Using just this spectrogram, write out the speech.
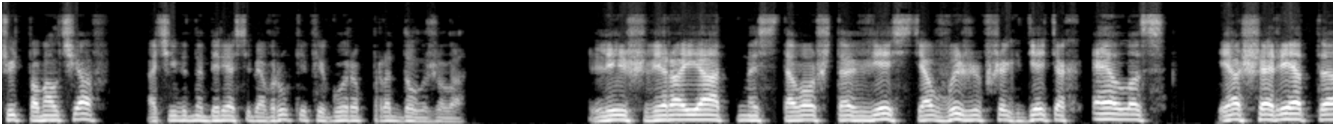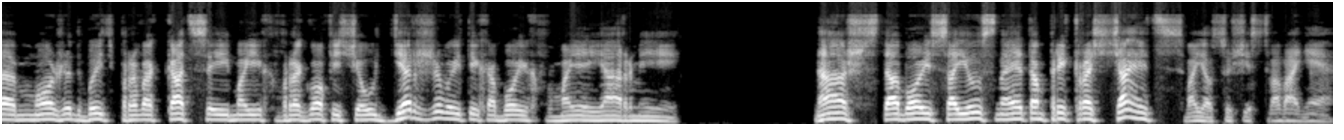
Чуть помолчав, очевидно беря себя в руки, фигура продолжила. Лишь вероятность того, что весть о выживших детях Эллос и Ашерета может быть провокацией моих врагов еще удерживает их обоих в моей армии. Наш с тобой союз на этом прекращает свое существование.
